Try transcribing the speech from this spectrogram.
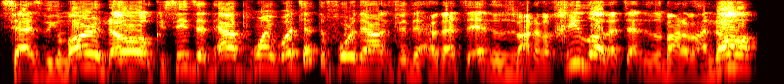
Says the Gemara, no, because since at that point, what's at the fourth hour and the fifth hour? That's the end of the Zman of Achila, that's the end of the Zman of Hana,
